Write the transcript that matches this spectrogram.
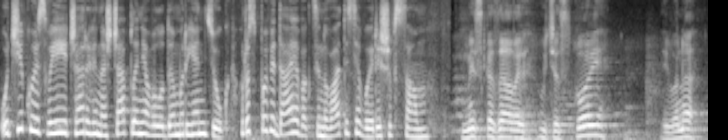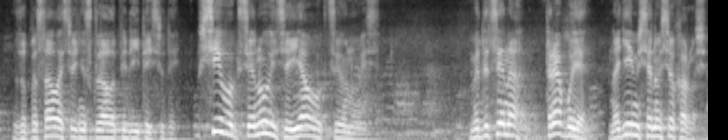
Очікує своєї черги на щеплення Володимир Янцюк. Розповідає, вакцинуватися вирішив сам. Ми сказали участкові, і вона записала сьогодні, сказала підійти сюди. Всі вакцинуються, і я вакцинуюся. Медицина требує, надіємося на все хороше.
